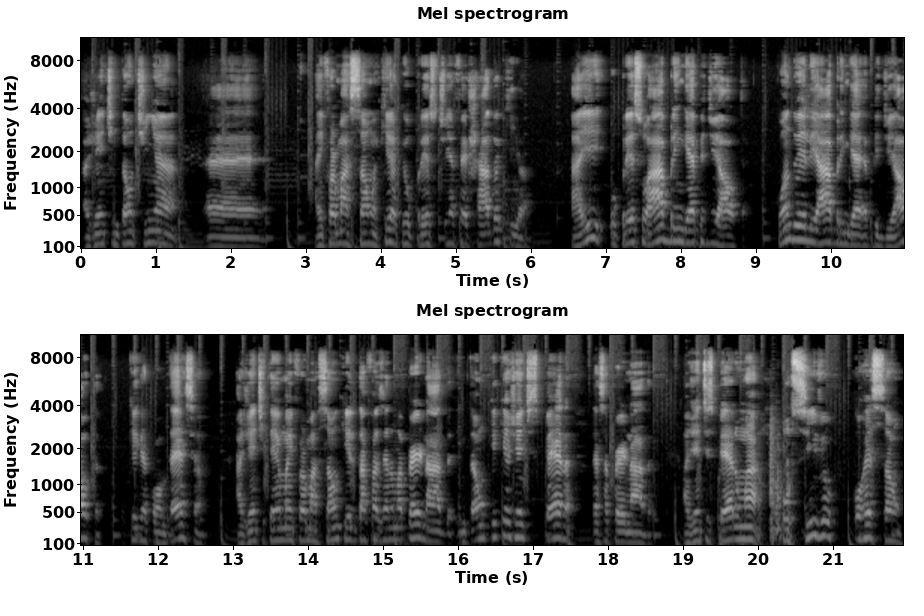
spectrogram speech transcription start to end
a gente então tinha é, a informação aqui, ó, que o preço tinha fechado aqui, ó. Aí o preço abre em gap de alta. Quando ele abre em gap de alta, o que que acontece? Ó? A gente tem uma informação que ele está fazendo uma pernada. Então, o que que a gente espera dessa pernada? A gente espera uma possível correção.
